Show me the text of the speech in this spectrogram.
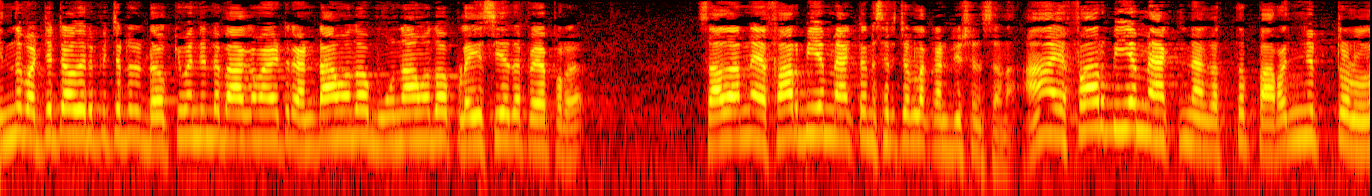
ഇന്ന് ബഡ്ജറ്റ് അവതരിപ്പിച്ചിട്ട് ഡോക്യുമെന്റിന്റെ ഭാഗമായിട്ട് രണ്ടാമതോ മൂന്നാമതോ പ്ലേസ് ചെയ്ത പേപ്പർ സാധാരണ F R B M act അനുസരിച്ചുള്ള കണ്ടീഷൻസ് ആണ്. ആ എഫ് ആർ ബി എം ആക്ടിനകത്ത് പറഞ്ഞിട്ടുള്ള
